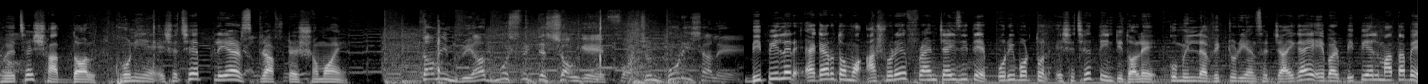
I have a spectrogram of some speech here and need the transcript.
হয়েছে সাত দল। ঘনিয়ে এসেছে প্লেয়ার্স ড্রাফটের সময়। তামিম রিয়াদ মুশফিকদের সঙ্গে ফরচুন বরিশালে। বিপিএল এর এগারোতম আসরে ফ্র্যাঞ্চাইজিতে পরিবর্তন এসেছে তিনটি দলে। কুমিল্লা ভিক্টোরিয়ান্সের জায়গায় এবার বিপিএল মাতাবে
